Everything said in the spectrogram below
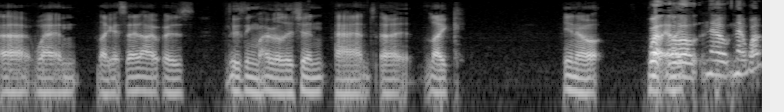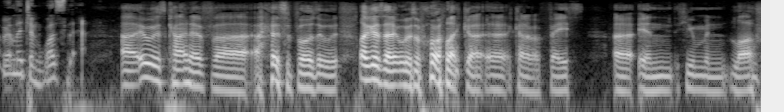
uh when, like I said, I was losing my religion and uh like, you know, Well, like- well, now, now, what religion was that? uh, it was kind of, uh, I suppose it was, like I said, it was more like a, a kind of a faith, uh, in human love,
